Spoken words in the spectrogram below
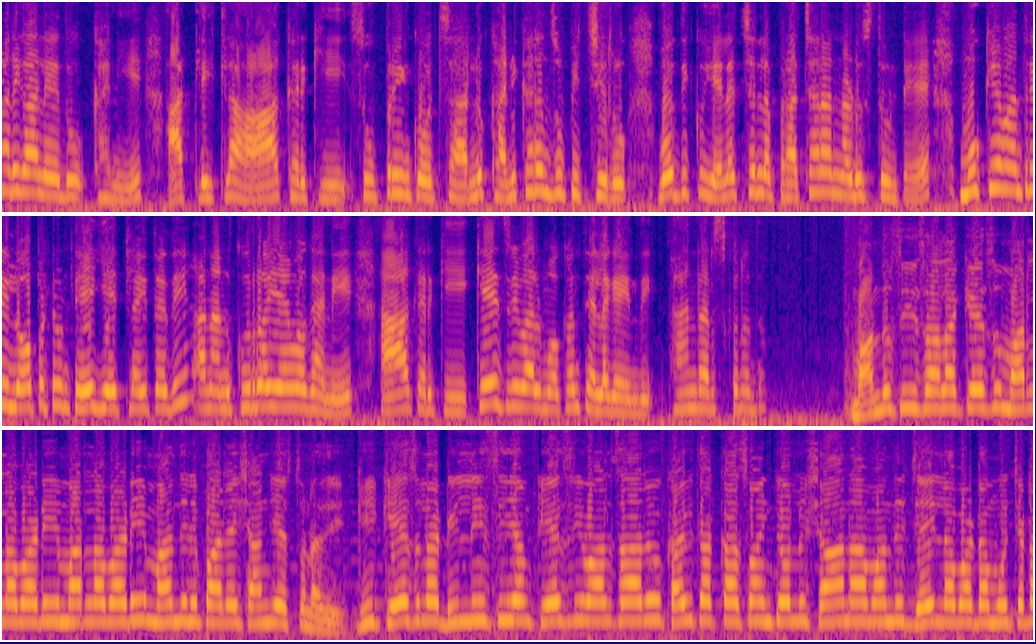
పనిగాలేదు. కానీ అట్లిట్లా ఆఖరికి సుప్రీంకోర్టు సార్లు కనికరం చూపించిర్రు ఓ దిక్కు ఎలక్షన్ల ప్రచారం నడుస్తుంటే ముఖ్యమంత్రి లోపటుంటే ఎట్లయితది అని అనుకుర్రో ఏమో గాని ఆఖరికి కేజ్రీవాల్ ముఖం తెల్లగైంది. ఫ్యాన్ రరుసుకునొద్దాం మందు సీసాల కేసు మరలబడి మరలబడి మందిని పరేషాన్ చేస్తున్నది. ఈ కేసులో ఢిల్లీ సీఎం కేజ్రీవాల్ సారు కవితక్క వాళ్ళు చాలా మంది జైల్లో పడ్డ ముచ్చట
